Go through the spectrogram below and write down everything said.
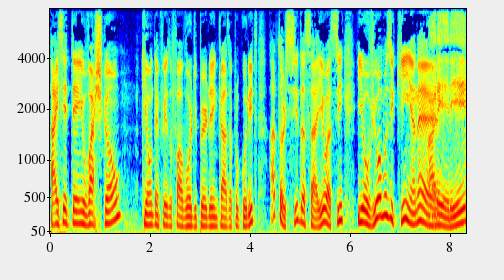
aí você tem o Vascão, que ontem fez o favor de perder em casa pro Corinthians. A torcida saiu assim e ouviu a musiquinha, né? Arerê,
